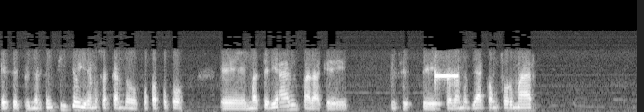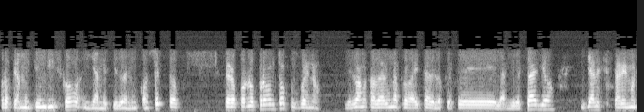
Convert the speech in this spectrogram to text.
es el primer sencillo, iremos sacando poco a poco eh, material para que pues este podamos ya conformar propiamente un disco y ya metido en un concepto. Pero por lo pronto, pues bueno, les vamos a dar una probadita de lo que fue el aniversario y ya les estaremos,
